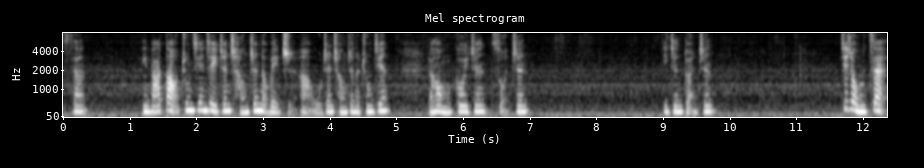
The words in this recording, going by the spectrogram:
三。引拔到中间这一针长针的位置啊，五针长针的中间，然后我们钩一针锁针，一针短针。接着我们在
